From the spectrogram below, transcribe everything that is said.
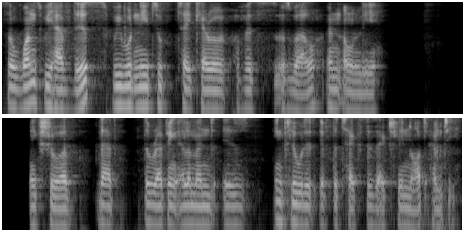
So once we have this, we would need to take care of this as well and only make sure that the wrapping element is included if the text is actually not empty.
